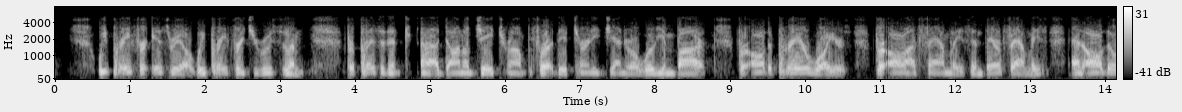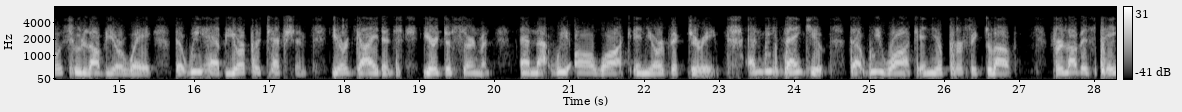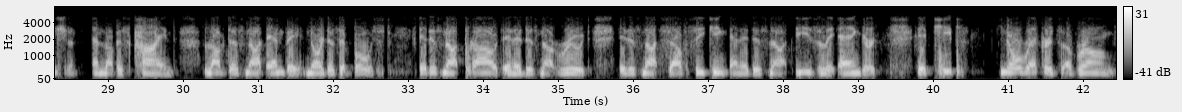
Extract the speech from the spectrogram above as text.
We pray for Israel. We pray for Jerusalem, for President uh, Donald J. Trump, for the Attorney General William Barr, for all the prayer warriors, for all our families and their families, and all those who love your way, that we have your protection, your guidance, your discernment, and that we all walk in your victory. And we thank you that we walk in your perfect love. For love is patient and love is kind. Love does not envy, nor does it boast. It is not proud and it is not rude. It is not self seeking and it is not easily angered. It keeps no records of wrongs,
